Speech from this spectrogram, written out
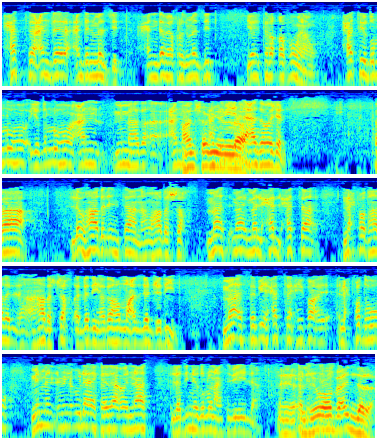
حتى عند عند المسجد عندما يخرج المسجد يتلقفونه حتى يضلوه يضلوه عن مما هذا عن, عن سبيل الله. الله عز وجل فلو هذا الإنسان أو هذا الشخص ما ما الحل حتى نحفظ هذا هذا الشخص الذي هداه الله عز وجل جديد ما السبيل حتى نحفظه من من, من أولئك الناس الذين يضلون عن سبيل الله. إيه، الجواب عندنا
